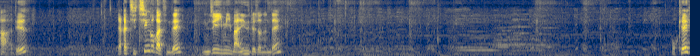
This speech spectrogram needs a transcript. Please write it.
카드 약간 지친 것 같은데? 움직임이 많이 느려졌는데? 오케이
